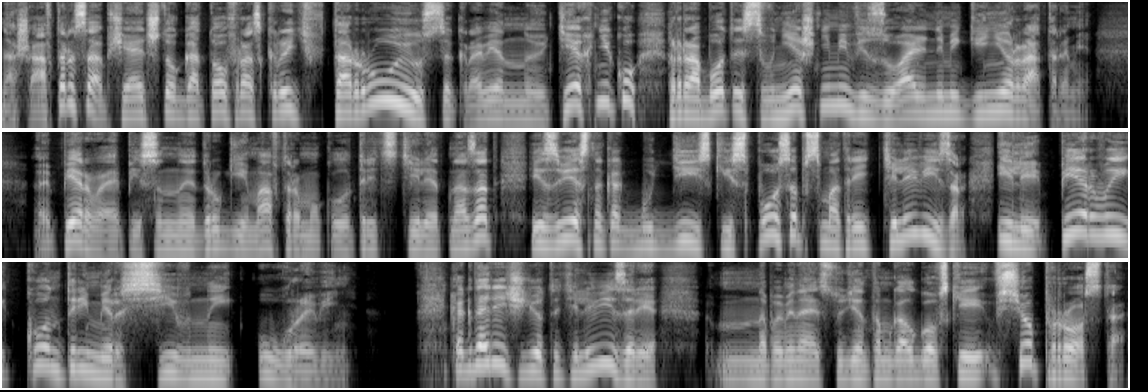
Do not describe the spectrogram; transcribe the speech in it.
Наш автор сообщает, что готов раскрыть вторую сокровенную технику работы с внешними визуальными генераторами. Первая, описанная другим автором около 30 лет назад, известна как буддийский способ смотреть телевизор или первый контримерсивный уровень. Когда речь идет о телевизоре, напоминает студентам Голговский, все просто.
